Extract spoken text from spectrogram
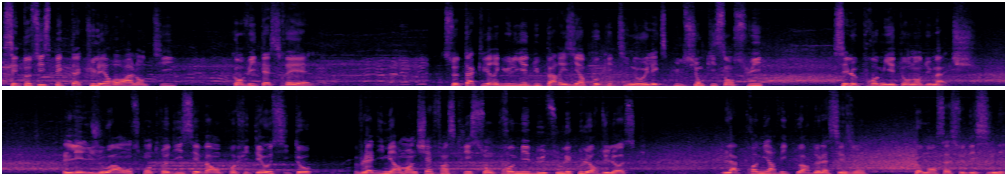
C'est aussi spectaculaire au ralenti qu'en vitesse réelle. Ce tacle irrégulier du Parisien Pochettino et l'expulsion qui s'ensuit, c'est le premier tournant du match. Lille joue à 11 contre 10 et va en profiter aussitôt. Vladimir Manchev inscrit son premier but sous les couleurs du LOSC. La première victoire de la saison commence à se dessiner.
